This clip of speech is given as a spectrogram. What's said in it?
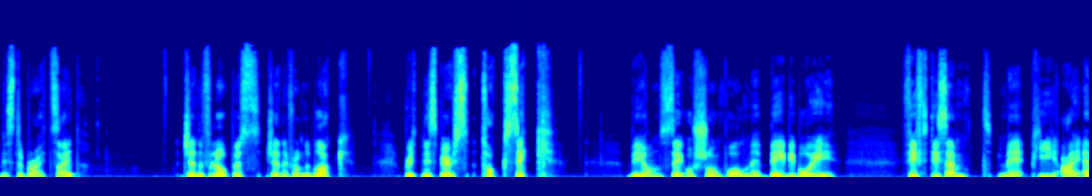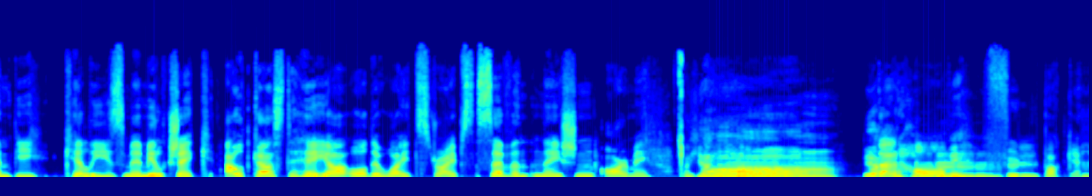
Mr. Brightside. Jennifer Lopez, Jenny from the Block. Britney Spears, Toxic. Beyoncé og Sean Paul med Babyboy. 50 Cent med PIMP. Kellys med Milkshake. Outcast, Heia og The White Stripes. Seven Nation Army. Ja! Ah. Ja. Der har vi full pakke.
